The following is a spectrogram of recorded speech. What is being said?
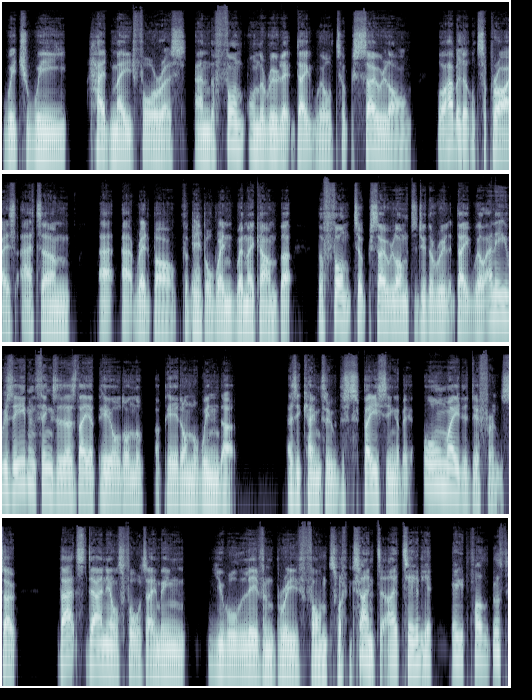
which we had made for us, and the font on the roulette date wheel took so long. We'll have a little surprise at um at, at Red Bar for people when when they come, but the font took so long to do the roulette date wheel, and it was even things that as they appealed on the appeared on the window as it came through, the spacing of it all made a difference. So that's Daniel's forte. I mean, you will live and breathe fonts. When trying to I do read fonts.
